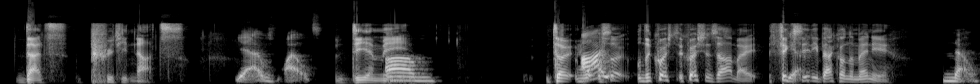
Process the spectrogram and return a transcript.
that's pretty nuts. yeah, it was wild. Dear me. Um, so, I- so the question, the questions are, mate. Thick Yeah. City back on the menu. no.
